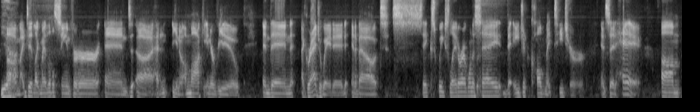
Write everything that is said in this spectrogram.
Yeah. Um, I did like my little scene for her and uh, had you know a mock interview, and then I graduated. And about six weeks later, I want to say, the agent called my teacher and said, "Hey, um,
